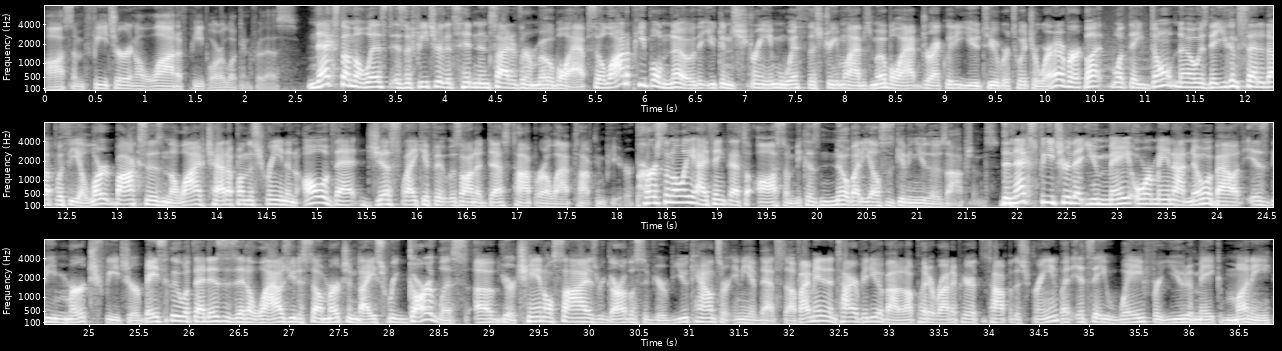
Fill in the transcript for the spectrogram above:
awesome feature, and a lot of people are looking for this. Next on the list is a feature that's hidden inside of their mobile app. So a lot of people know that you can stream with the Streamlabs mobile app directly to YouTube or Twitch or wherever, but what they don't know is that you can set it up with the alert boxes and the live chat up on the screen and all of that just like if it was on a desktop or a laptop computer. Personally, I think that's awesome because nobody else is giving you those options. The next feature that you may or may not know about is the merch feature. Basically what that is is it allows you to sell merchandise regardless of your channel size, regardless of your view counts or any of that stuff. I made an entire video about it. I'll put it right up here at the top of the screen, but it's a way for you to make money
